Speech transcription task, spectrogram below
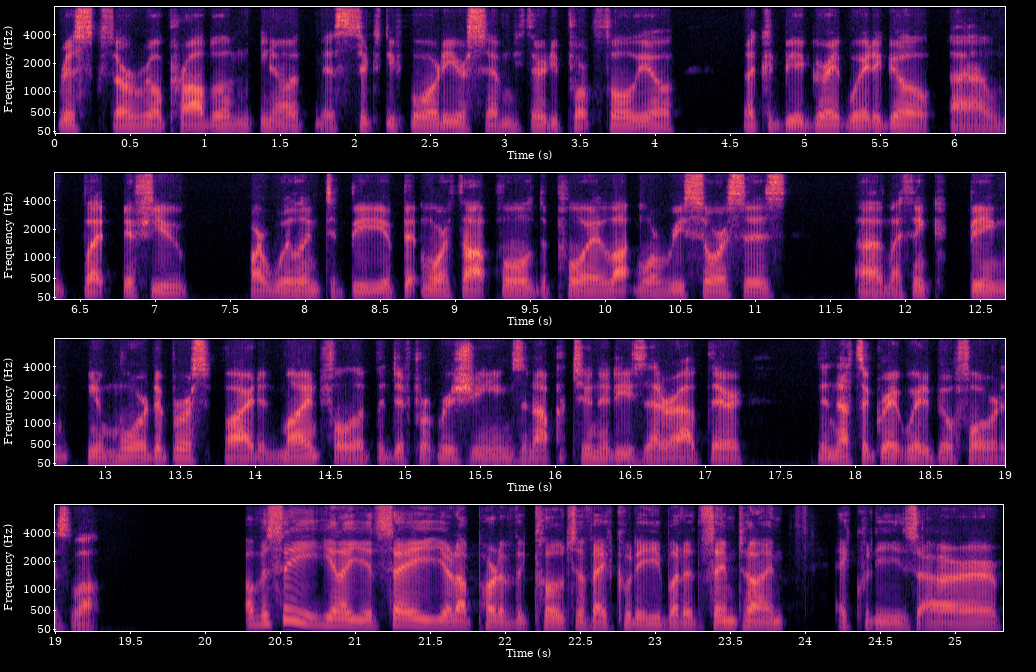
risks are a real problem, you know, this 60 40 or 70 30 portfolio, that could be a great way to go. Um, but if you are willing to be a bit more thoughtful, deploy a lot more resources, um, I think being you know more diversified and mindful of the different regimes and opportunities that are out there, then that's a great way to go forward as well. Obviously, you know, you'd say you're not part of the cult of equity, but at the same time, equities are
